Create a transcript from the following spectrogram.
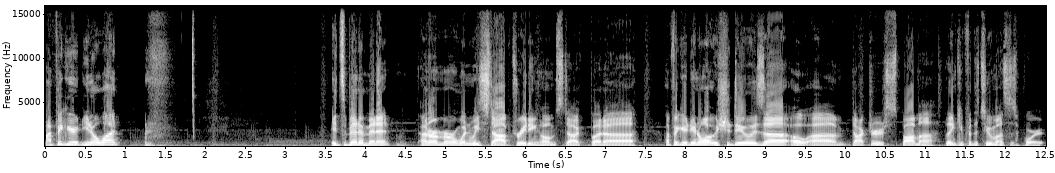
I figured, you know what? it's been a minute. I don't remember when we stopped reading Homestuck, but uh I figured, you know what we should do is uh oh, um Dr. Spama, thank you for the 2 months of support.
